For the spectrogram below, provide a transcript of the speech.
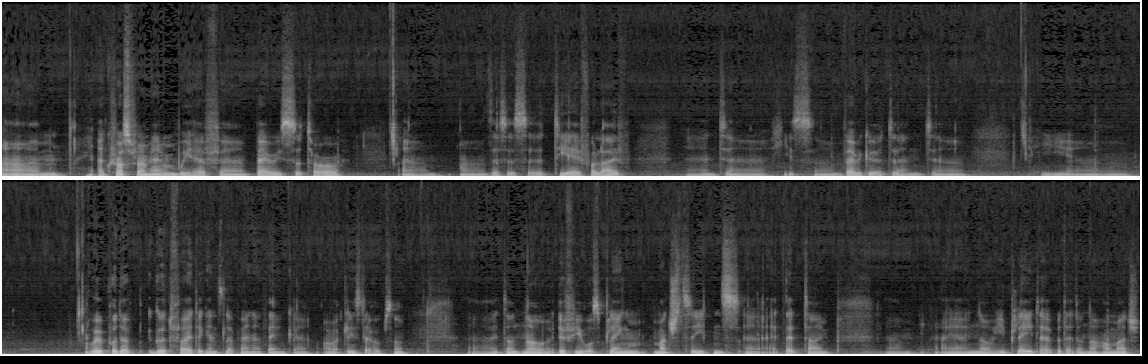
Um, across from him, we have uh, Barry Soetoro. Um, uh, this is TA for life, and uh, he's uh, very good, and uh, he will put up a good fight against laPPen, I think, or at least I hope so. Uh, I don't know if he was playing much Setons uh, at that time. Um, I, I, know he played, uh, but I don't know how much.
